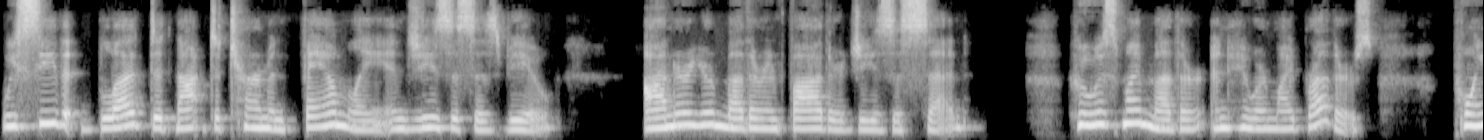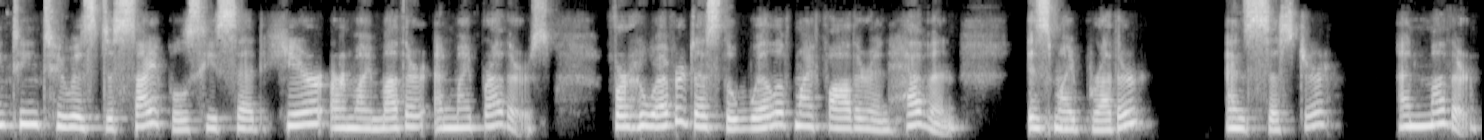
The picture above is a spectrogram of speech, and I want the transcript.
we see that blood did not determine family in Jesus' view. Honor your mother and father, Jesus said. Who is my mother and who are my brothers? Pointing to his disciples, he said, Here are my mother and my brothers. For whoever does the will of my Father in heaven is my brother and sister and mother.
